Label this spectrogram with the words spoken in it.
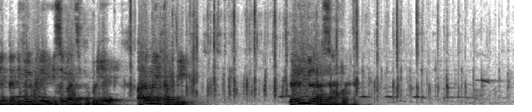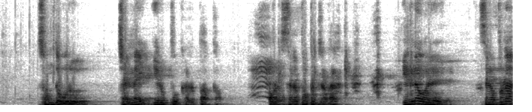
என்ற நிகழ்வுகளை இசைவாசிக்கக்கூடிய அருமை தம்பி எழில் அரசன் சொந்த ஊரு சென்னை இருப்பு கல்பாக்கம் அவர் சிறப்பு பெற்றவர். என்ன ஒரு சிறப்புனா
